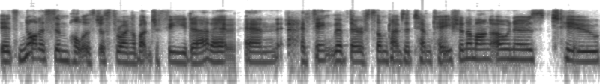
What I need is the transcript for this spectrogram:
it's not as simple as just throwing a bunch of feed at it. And I think that there's sometimes a temptation among owners to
